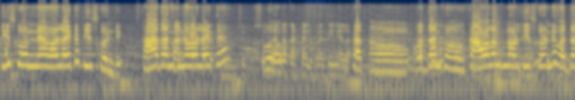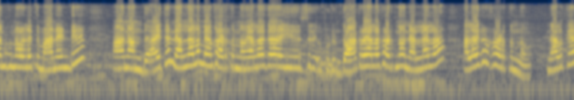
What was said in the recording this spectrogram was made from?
తీసుకునే వాళ్ళు అయితే తీసుకోండి. కాదనుకునే వాళ్ళు అయితే కట్టాలి ప్రతి నెల. వద్దనుకో కావాలనుకున్న వాళ్ళు తీసుకోండి వద్దనుకున్న వాళ్ళు అయితే మానేయండి అని అంది అయితే నెల నెల మేము కడుతున్నాం. ఎలాగా ఈ శ్రీ ఇప్పుడు డ్వాక్రా ఎలా కడుతున్నాం? నెల నెల అలాగే కడుతున్నాం. నెలకే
